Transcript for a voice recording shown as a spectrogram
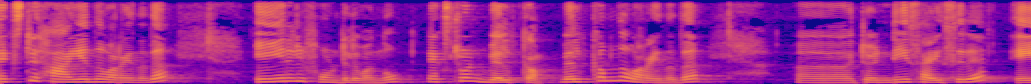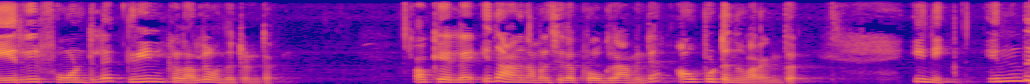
നെക്സ്റ്റ് ഹായ് എന്ന് പറയുന്നത് ഏരിൽ ഫോണ്ടിൽ വന്നു. നെക്സ്റ്റ് വൺ വെൽക്കം വെൽക്കം എന്ന് പറയുന്നത് ട്വന്റി സൈസിൽ ഏരിൽ ഫോണ്ടിൽ ഗ്രീൻ കളറിൽ വന്നിട്ടുണ്ട്. ഓക്കെ അല്ലേ? ഇതാണ് നമ്മൾ ചെയ്ത പ്രോഗ്രാമിന്റെ ഔട്ട്പുട്ട് എന്ന് പറയുന്നത്. ഇനി എന്ത്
